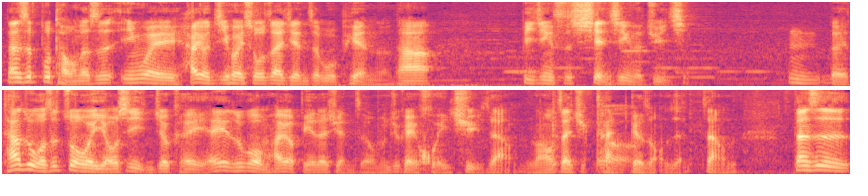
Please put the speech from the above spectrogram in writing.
但是不同的是，因为还有机会说再见这部片呢，它毕竟是线性的剧情。嗯对它如果是作为游戏，你就可以，哎、如果我们还有别的选择，我们就可以回去这样，然后再去看哦各种人这样子。但是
